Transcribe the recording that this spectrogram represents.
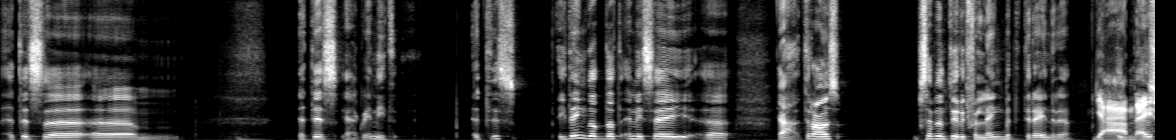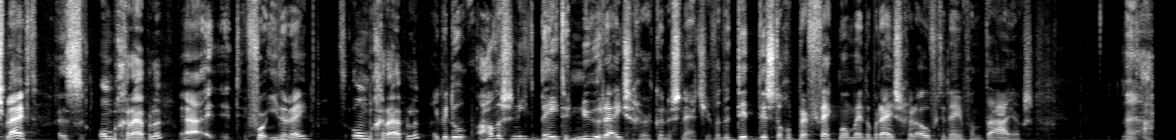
het is... eh, ehm, het is, ja, ik weet niet. Het is, ik denk dat, dat NEC... ja, trouwens, ze hebben natuurlijk verlengd met de trainer, hè. Ja, Meijs blijft. Het is onbegrijpelijk. Ja, het- voor iedereen. Het is onbegrijpelijk. Ik bedoel, hadden ze niet beter nu Reiziger kunnen snatchen? Want dit, dit is toch een perfect moment om Reiziger over te nemen van het Ajax? Nou ja,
